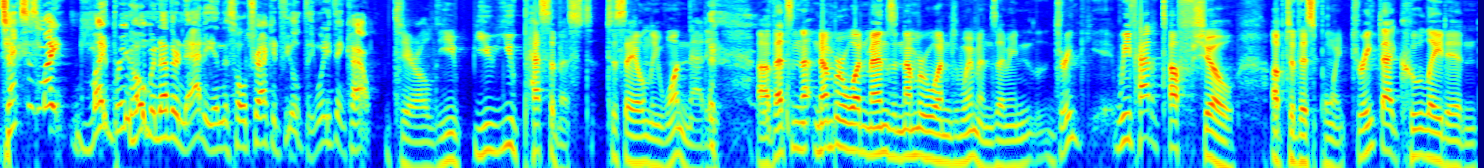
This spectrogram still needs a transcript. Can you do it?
Texas might might bring home another natty in this whole track and field thing. What do you think, Kyle? Gerald, you you you pessimist to say only one natty. Uh, that's n- number one men's and number one women's. I mean, drink. We've had a tough show up to this point. Drink that Kool Aid in,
